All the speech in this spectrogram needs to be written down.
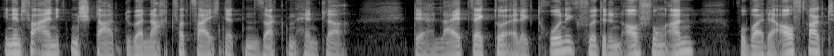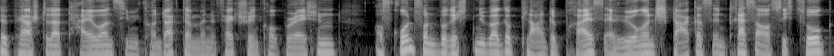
in den Vereinigten Staaten über Nacht verzeichneten, sagten Händler. Der Leitsektor Elektronik führte den Aufschwung an wobei der Auftragchip-Hersteller Taiwan Semiconductor Manufacturing Corporation aufgrund von Berichten über geplante Preiserhöhungen starkes Interesse auf sich zog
